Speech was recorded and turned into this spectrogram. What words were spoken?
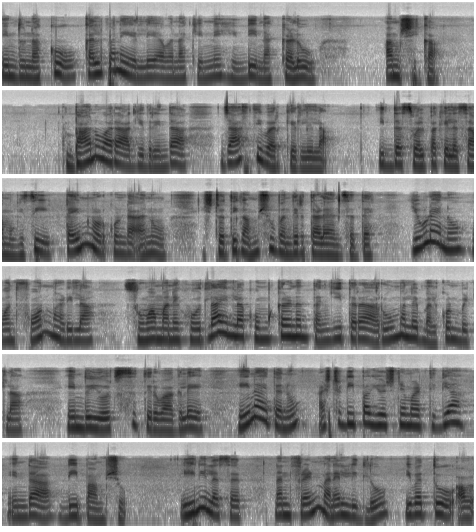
ಎಂದು ನಕ್ಕು ಕಲ್ಪನೆಯಲ್ಲೇ ಅವನ ಕೆನ್ನೆ ಹಿಂಡಿ ನಕ್ಕಳು ಅಂಶಿಕಾ. ಭಾನುವಾರ ಆಗಿದ್ದರಿಂದ ಜಾಸ್ತಿ ವರ್ಕ್ ಇರಲಿಲ್ಲ. ಇದ್ದ ಸ್ವಲ್ಪ ಕೆಲಸ ಮುಗಿಸಿ ಟೈಮ್ ನೋಡ್ಕೊಂಡ ಅನು ಇಷ್ಟೊತ್ತಿಗೆ ಅಂಶು ಬಂದಿರ್ತಾಳೆ ಅನಿಸುತ್ತೆ. ಇವಳೇನು ಒಂದು ಫೋನ್ ಮಾಡಿಲ್ಲ? ಸುಮಾ ಮನೆಗೆ ಹೋದ್ಲಾ ಇಲ್ಲ ಕುಂಭಕರ್ಣನ ತಂಗಿ ಥರ ರೂಮಲ್ಲೇ ಮಲ್ಕೊಂಡ್ಬಿಟ್ಲಾ ಎಂದು ಯೋಚಿಸುತ್ತಿರುವಾಗಲೇ, ಏನಾಯ್ತನು? ಅಷ್ಟು ಡೀಪಾಗಿ ಯೋಚನೆ ಮಾಡ್ತಿದ್ಯಾ? ಎಂದ ದೀಪಾಂಶು. ಏನಿಲ್ಲ ಸರ್. ನನ್ನ ಫ್ರೆಂಡ್ ಮನೇಲಿದ್ಲು ಇವತ್ತು ಅವ,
